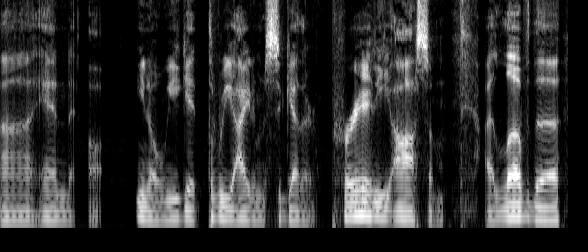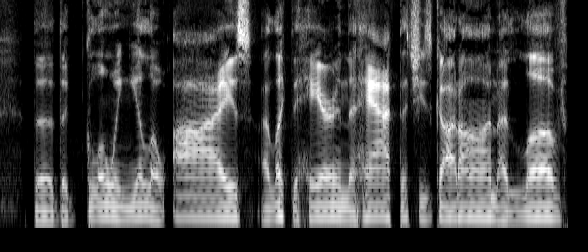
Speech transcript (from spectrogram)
uh, and uh, you know you get three items together pretty awesome i love the the the glowing yellow eyes. I like the hair and the hat that she's got on. I love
